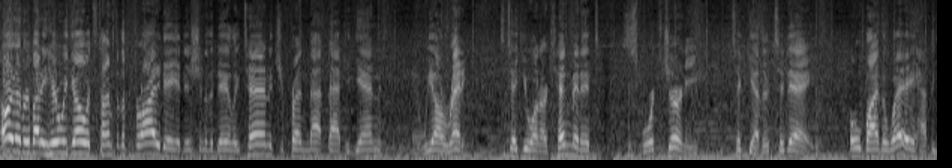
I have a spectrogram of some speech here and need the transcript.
All right, everybody, here we go. It's time for the Friday edition of the Daily 10. It's your friend Matt back again, and we are ready to take you on our 10 minute sports journey together today. Oh, by the way, happy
